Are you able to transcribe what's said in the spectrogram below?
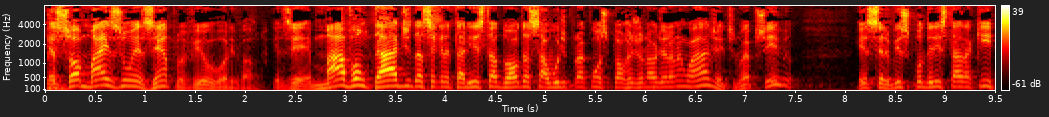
é só mais um exemplo, viu, Orivaldo? Quer dizer, má vontade da Secretaria Estadual da Saúde para com o Hospital Regional de Aranaguá, gente. Não é possível. Esse serviço poderia estar aqui.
